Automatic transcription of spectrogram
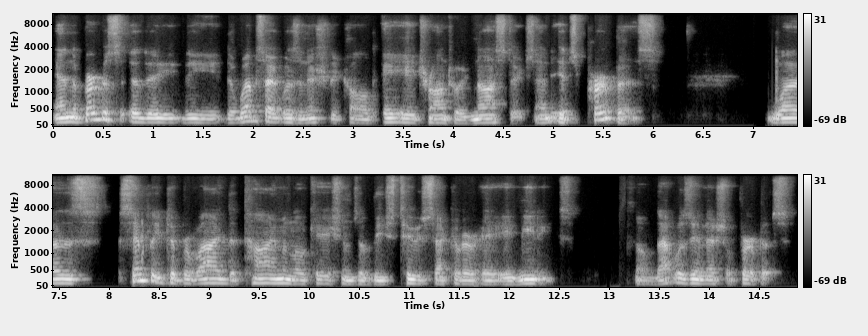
And the purpose of the, the, the website was initially called AA Toronto Agnostics, and its purpose was simply to provide the time and locations of these two secular AA meetings. So that was the initial purpose.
